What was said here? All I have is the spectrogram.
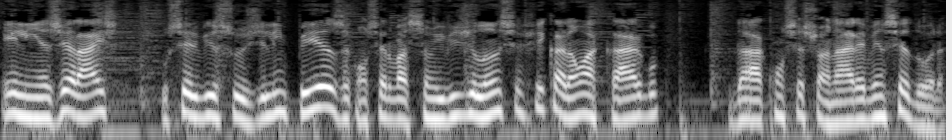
Em linhas gerais, os serviços de limpeza, conservação e vigilância ficarão a cargo da concessionária vencedora.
